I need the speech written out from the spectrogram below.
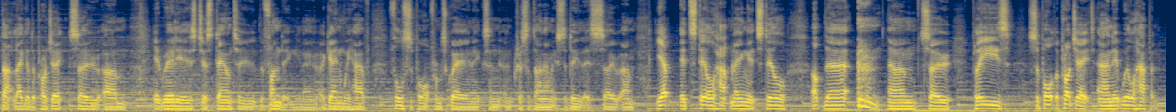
that leg of the project. So um, it really is just down to the funding. You know, again, we have full support from Square Enix and, and Crystal Dynamics to do this. So um, yep, it's still happening. It's still up there. um, so please support the project, and it will happen.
